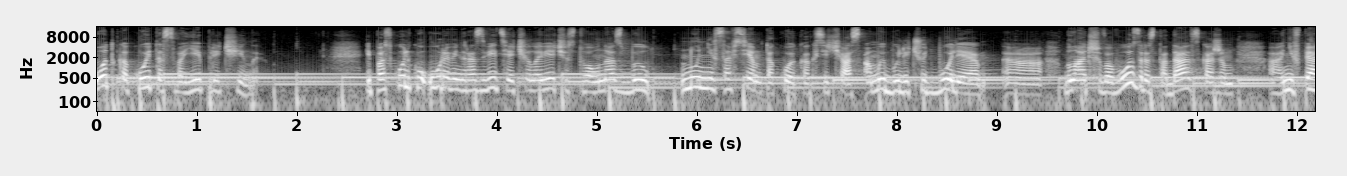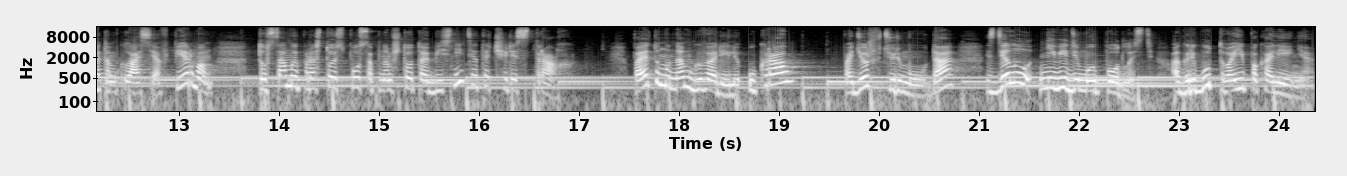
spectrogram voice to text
от какой-то своей причины. И поскольку уровень развития человечества у нас был ну, не совсем такой, как сейчас, а мы были чуть более э, младшего возраста, да, скажем, э, не в пятом классе, а в первом, то самый простой способ нам что-то объяснить – это через страх – Поэтому нам говорили, украл, пойдешь в тюрьму, да? сделал невидимую подлость, огребут твои поколения.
